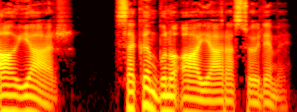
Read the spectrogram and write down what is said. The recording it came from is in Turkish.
Ayar, sakın bunu ayara söyleme.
